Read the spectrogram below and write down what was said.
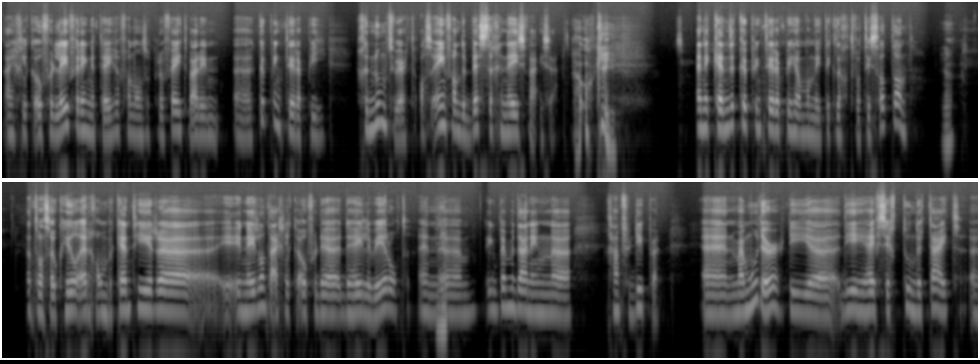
eigenlijk overleveringen tegen van onze profeet, waarin eh cuppingtherapie genoemd werd als een van de beste geneeswijzen. Oké. En ik kende cuppingtherapie helemaal niet. Ik dacht, wat is dat dan? Ja. Het was ook heel erg onbekend hier eh, in Nederland, eigenlijk over de, de hele wereld. En Ja. ehm, ik ben me daarin gaan verdiepen. En mijn moeder, die, eh, die heeft zich toen de tijd eh,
